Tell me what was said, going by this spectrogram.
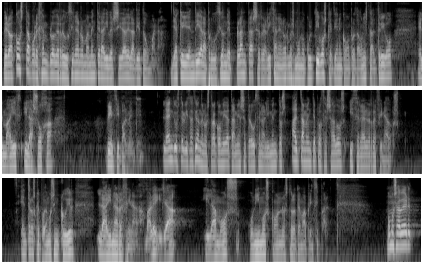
pero a costa, por ejemplo, de reducir enormemente la diversidad de la dieta humana, ya que hoy en día la producción de plantas se realiza en enormes monocultivos que tienen como protagonista el trigo, el maíz y la soja principalmente. La industrialización de nuestra comida también se traduce en alimentos altamente procesados y cereales refinados, entre los que podemos incluir la harina refinada, ¿vale? Y ya hilamos, unimos con nuestro tema principal. Vamos a ver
